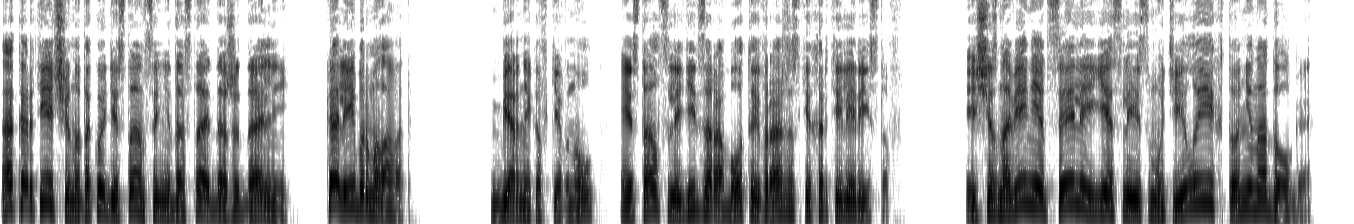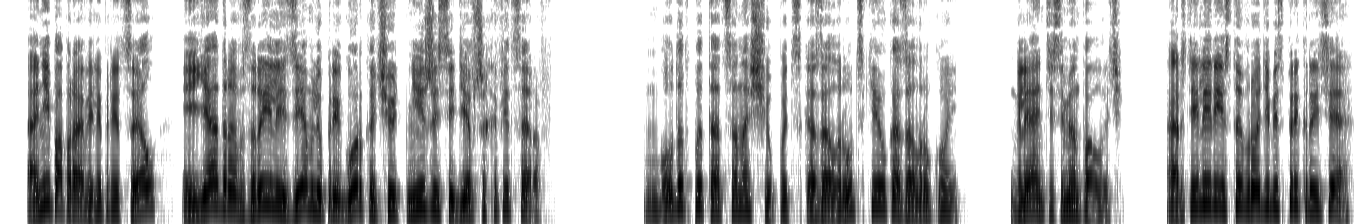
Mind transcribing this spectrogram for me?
А картечью на такой дистанции не достать даже дальний. Калибр маловат». Берников кивнул и стал следить за работой вражеских артиллеристов. Исчезновение цели, если и смутило их, то ненадолго. Они поправили прицел, и ядра взрыли землю пригорка чуть ниже сидевших офицеров. «Будут пытаться нащупать», — сказал Рудский и указал рукой. «Гляньте, Семен Павлович, артиллеристы вроде без прикрытия».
